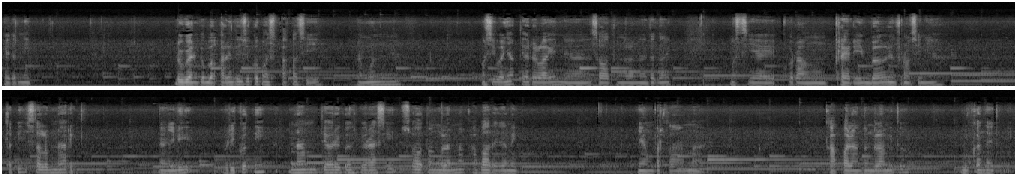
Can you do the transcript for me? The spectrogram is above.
Titanic. Dugaan kebakaran itu cukup masuk akal sih, namun masih banyak teori lain ya soal tenggelamnya Titanic. Masih kurang kredibel informasinya. Tapi selalu menarik. Nah jadi berikut nih 6 teori konspirasi soal tenggelamnya kapal Titanic. Yang pertama, kapal yang tenggelam itu bukan Titanic.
